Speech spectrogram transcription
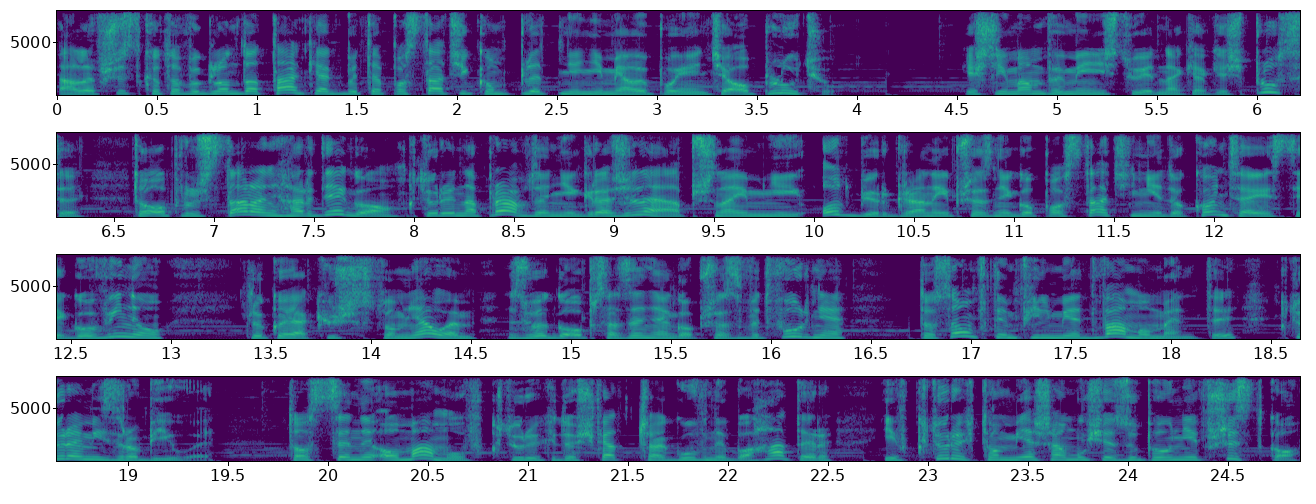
ale wszystko to wygląda tak, jakby te postaci kompletnie nie miały pojęcia o pluciu. Jeśli mam wymienić tu jednak jakieś plusy, to oprócz starań Hardiego, który naprawdę nie gra źle, a przynajmniej odbiór granej przez niego postaci nie do końca jest jego winą, tylko jak już wspomniałem, złego obsadzenia go przez wytwórnię, to są w tym filmie dwa momenty, które mi zrobiły. To sceny omamów, których doświadcza główny bohater i w których to miesza mu się zupełnie wszystko.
